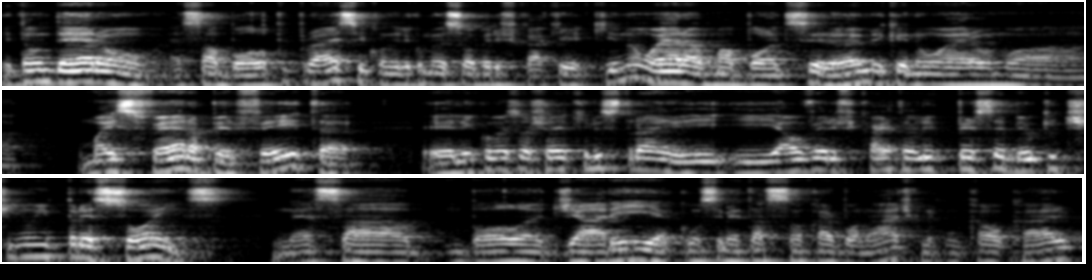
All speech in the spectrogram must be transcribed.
Então deram essa bola para o Price e quando ele começou a verificar que, que não era uma bola de cerâmica e não era uma, uma esfera perfeita, ele começou a achar aquilo estranho. E, e ao verificar, então ele percebeu que tinham impressões nessa bola de areia com cimentação carbonática, né, com calcário,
